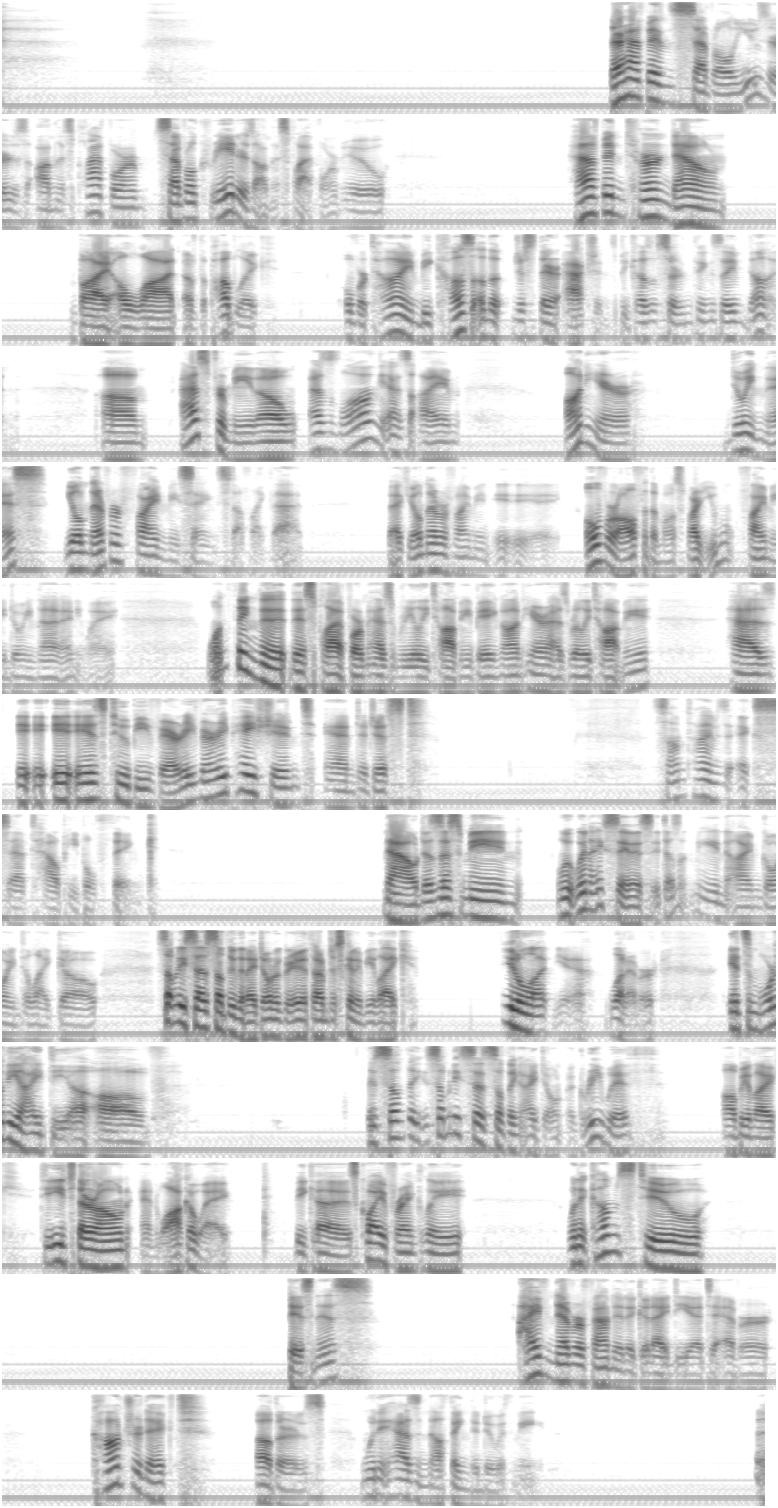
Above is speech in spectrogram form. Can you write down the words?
there have been several users on this platform, several creators on this platform who have been turned down by a lot of the public over time because of the just their actions, because of certain things they've done. Um, as for me, though, as long as I'm on here doing this, you'll never find me saying stuff like that. In fact, you'll never find me. Overall, for the most part, you won't find me doing that anyway. One thing that this platform has really taught me, being on here, has really taught me, has it, it is to be very, very patient and to just sometimes accept how people think. Now, does this mean when I say this, it doesn't mean I'm going to like go. Somebody says something that I don't agree with, I'm just going to be like, you know what? Yeah, whatever. It's more the idea of if something somebody says something I don't agree with, I'll be like, to each their own and walk away. Because quite frankly, when it comes to business, I've never found it a good idea to ever contradict others when it has nothing to do with me.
